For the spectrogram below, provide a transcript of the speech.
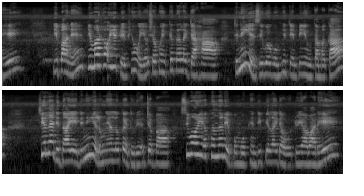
တယ်။ ပြပနဲ့ပြမထောက်အရက်တွေဖြန့်ဝေရောက်ရှောက်ခွင့်ကက်သက်လိုက်တာဟာဒီနေ့ရဲ့ဈေးကွက်ကိုမြင့်တင်ပြီးုံတမကကျင်းလက်ဒေသရဲ့ဒီနေ့ရဲ့လုပ်ငန်းလုပ်ကိုင်သူတွေအတွက်ပါစီးပွားရေးအခွင့်အလမ်းတွေပုံမဖြန့်တီးပေးလိုက်တာကိုတွေ့ရပါတယ်။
